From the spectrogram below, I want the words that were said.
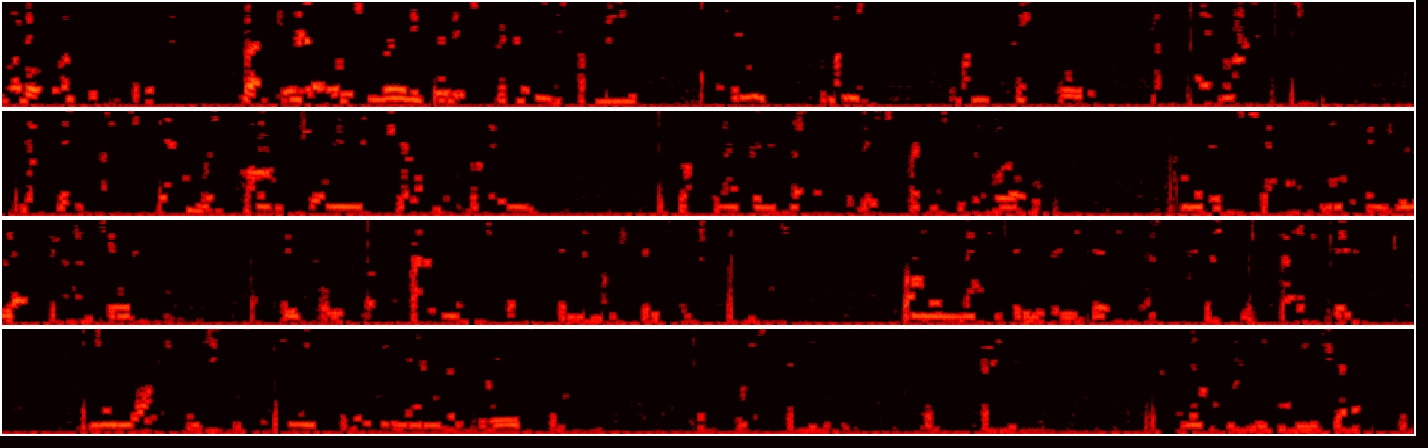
what it was, But you know, it was a really good experience. I mean, I think most, most people that they liked it. And I think that's again was part of Johnny's job putting the Open event for the experience of the world. And it's, uh, and I think he left the idea of people, of families that sing in my future songs, buying that DVD as a Christmas Day gift, and then watching it and thinking, you know, the beauty of this thing sort of thing. It's not really any jealousy.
